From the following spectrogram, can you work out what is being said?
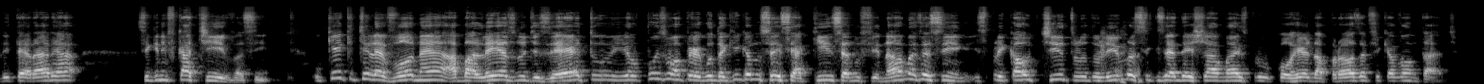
literária significativa, assim. O que que te levou, né, a baleias no deserto? E eu pus uma pergunta aqui que eu não sei se é aqui, se é no final, mas assim, explicar o título do livro, se quiser deixar mais para o correr da prosa, fique à vontade.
